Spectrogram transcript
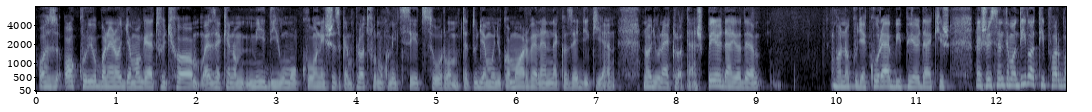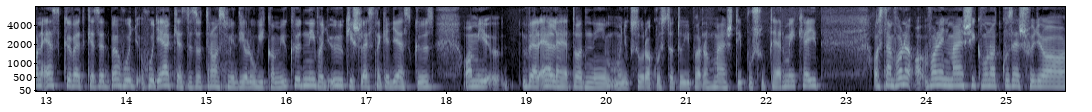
az akkor jobban eladja magát, hogyha ezeken a médiumokon és ezeken a platformokon itt szétszórom. Tehát ugye mondjuk a Marvel ennek az egyik ilyen nagyon eklatáns példája, de vannak ugye korábbi példák is. Na és hogy szerintem a divatiparban ez következett be, hogy, hogy elkezd ez a transmédia logika működni, vagy ők is lesznek egy eszköz, amivel el lehet adni mondjuk szórakoztatóiparnak más típusú termékeit. Aztán van, van egy másik vonatkozás, hogy a,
